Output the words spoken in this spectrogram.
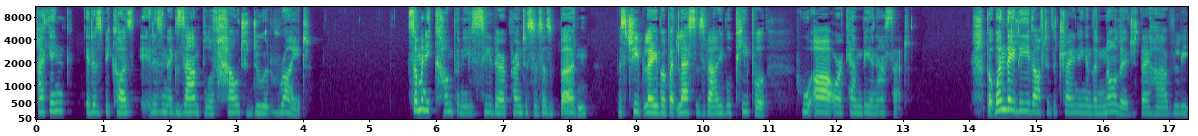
I think it is because it is an example of how to do it right. So many companies see their apprentices as a burden, as cheap labor, but less as valuable people who are or can be an asset. But when they leave after the training and the knowledge they have le-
